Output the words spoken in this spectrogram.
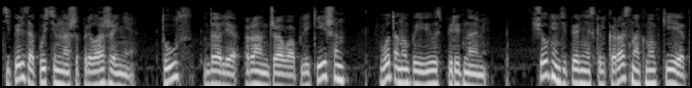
теперь запустим наше приложение. Tools, далее Run Java Application, вот оно появилось перед нами. Щелкнем теперь несколько раз на кнопке Add.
